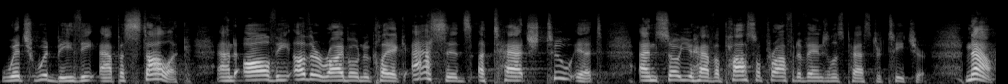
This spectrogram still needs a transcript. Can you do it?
which would be the apostolic, and all the other ribonucleic acids attached to it. And so you have apostle, prophet, evangelist, pastor, teacher. Now,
